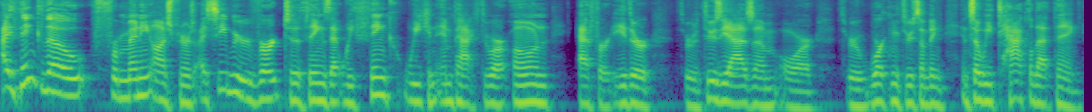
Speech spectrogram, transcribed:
I think, though, for many entrepreneurs, I see we revert to the things that we think we can impact through our own effort, either through enthusiasm or through working through something. And so we tackle that thing.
